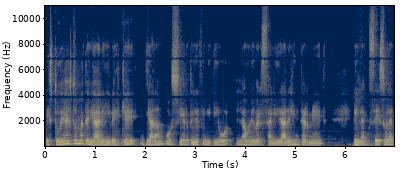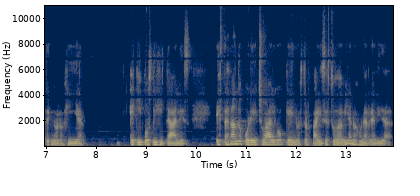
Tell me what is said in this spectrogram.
estudias estos materiales y ves que ya dan por cierto y definitivo la universalidad del Internet, el acceso a la tecnología, equipos digitales, estás dando por hecho algo que en nuestros países todavía no es una realidad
